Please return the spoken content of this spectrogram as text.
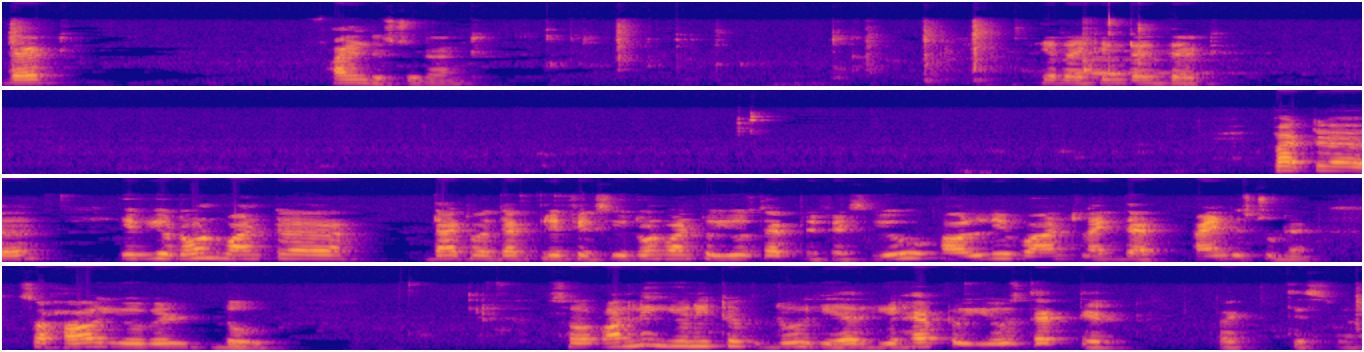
that find the student. You're writing like that. But uh, if you don't want uh, that that prefix you don't want to use that prefix you only want like that find the student. So how you will do so only you need to do here you have to use that tilde like this one.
